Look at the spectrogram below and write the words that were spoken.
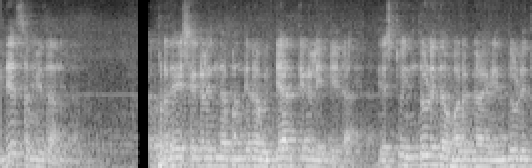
ಇದೇ ಸಂವಿಧಾನ. ಪ್ರದೇಶಗಳಿಂದ ಬಂದಿರೋ ವಿದ್ಯಾರ್ಥಿಗಳಿದ್ದೀರಾ? ಎಷ್ಟು ಹಿಂದುಳಿದ ವರ್ಗ, ಹಿಂದುಳಿದ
